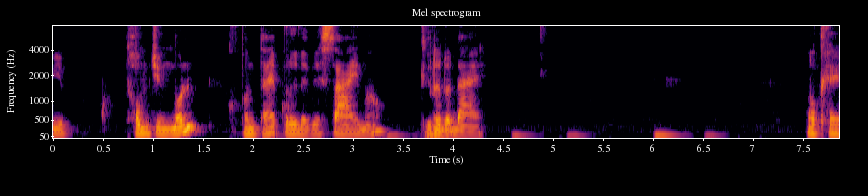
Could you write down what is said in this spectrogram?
វាធំជាងមុនប៉ុន្តែពលឺដែលវាសាយមកគឺនៅដដែលអូខេ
